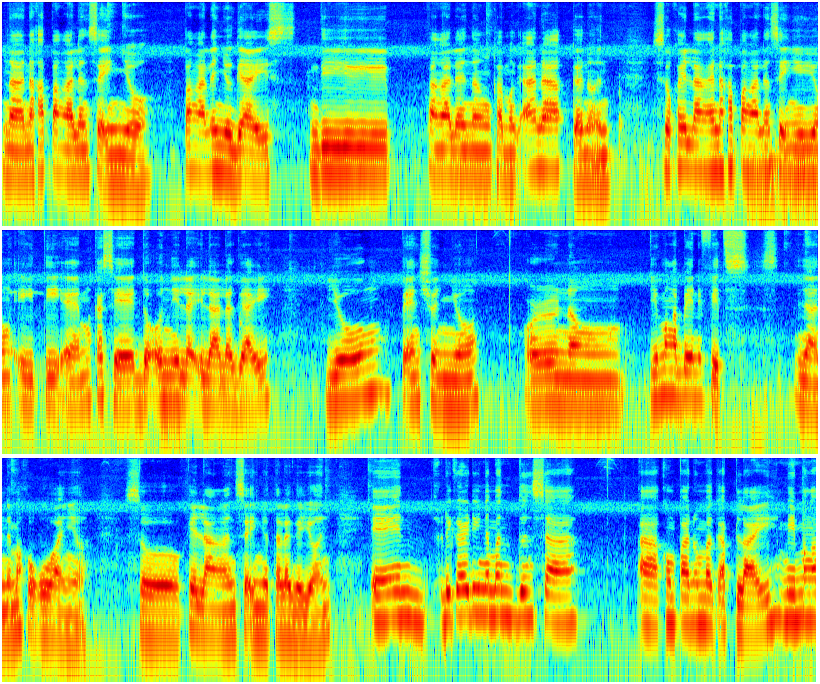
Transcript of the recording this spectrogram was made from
na nakapangalan sa inyo. Pangalan nyo guys, hindi pangalan ng kamag-anak, ganun. So, kailangan nakapangalan sa inyo yung ATM kasi doon nila ilalagay yung pension nyo or ng, yung mga benefits yan na makukuha nyo. So, kailangan sa inyo talaga yon And regarding naman dun sa ah, kung paano mag-apply, may mga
